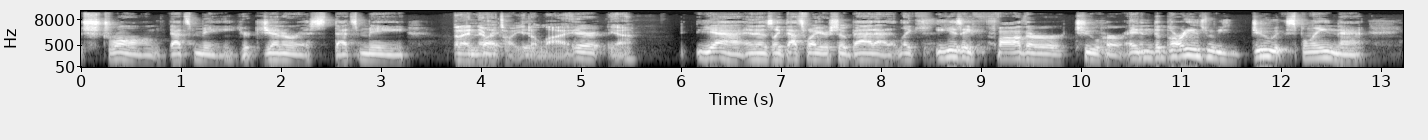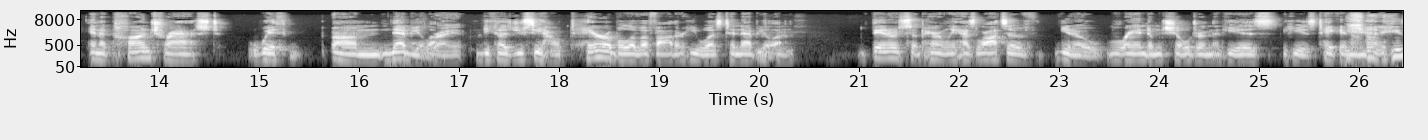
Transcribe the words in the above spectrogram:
strong, that's me. You're generous, that's me. but i never But taught you to lie yeah Yeah, and it's like that's why you're so bad at it. Like he is a father to her, and the Guardians movies do explain that in a contrast with um, Nebula, right because you see how terrible of a father he was to Nebula. Mhm. Thanos apparently has lots of you know random children that he is he has taken yeah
